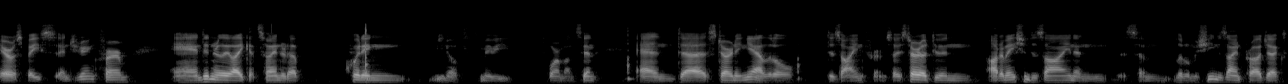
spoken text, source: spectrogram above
aerospace engineering firm, and didn't really like it. So I ended up quitting, you know, maybe four months in, and uh, starting, yeah, a little design firm. So I started doing automation design and some little machine design projects,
